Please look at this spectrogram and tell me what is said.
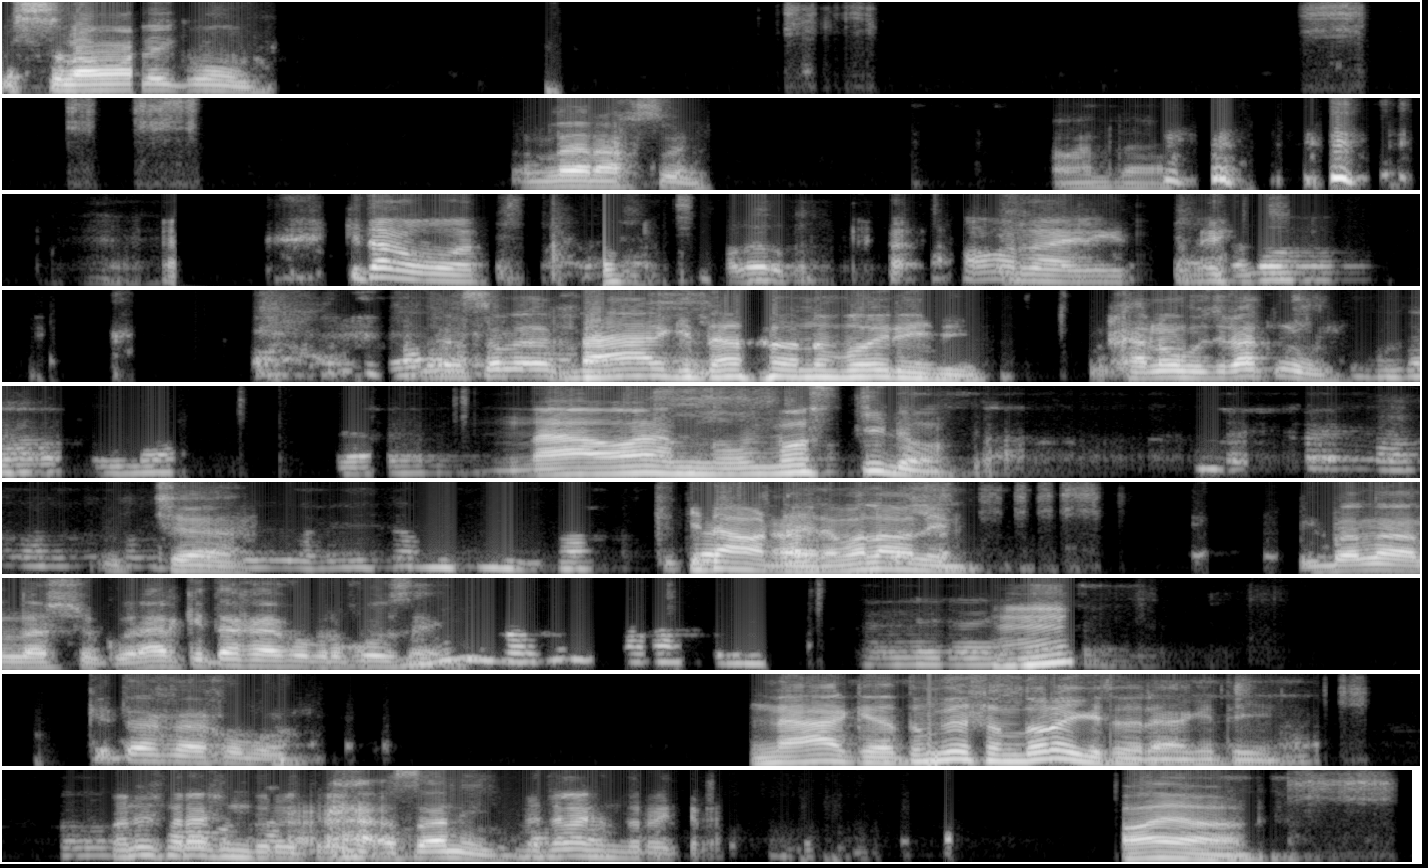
আসসালামু আলাইকুম আল্লাহ রাখছেন কিতা খবর আমার নাই আসলে না আর কি তখন বই রইছি খানো হুজরাত নি না আমার মসজিদ আচ্ছা কিতা হঠাই রে বলা বলেন বালা আল্লাহ শুকুর আর কিতা খায় খবর কোথায় কিতা খায় খবর না কি সুন্দর হয়ে গেছো রে আগে থেকে মানুষ সারা সুন্দর হইতে আসানি সুন্দর হইতে হয়।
